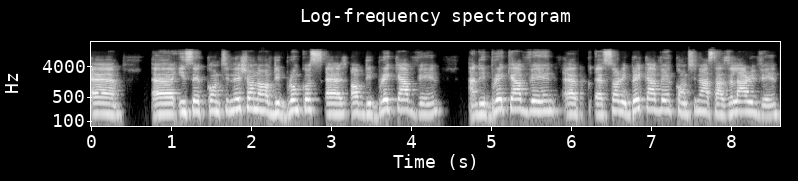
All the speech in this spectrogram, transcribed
uh, uh, is a continuation of the bronchus of the brachial vein and the brachial vein, uh, uh, sorry, brachial vein continues axillary vein,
